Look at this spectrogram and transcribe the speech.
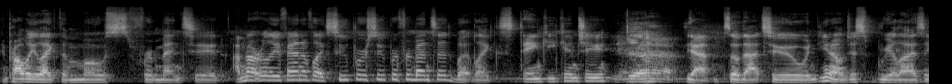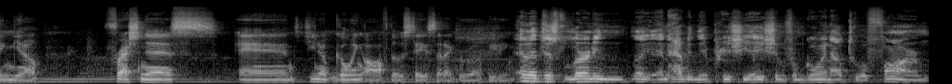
and probably like the most fermented. I'm not really a fan of like super super fermented, but like stanky kimchi. Yeah. Yeah, so that too, and you know, just realizing you know, freshness and you know, going off those tastes that I grew up eating. and then just learning like, and having the appreciation from going out to a farm and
